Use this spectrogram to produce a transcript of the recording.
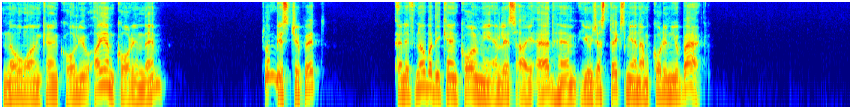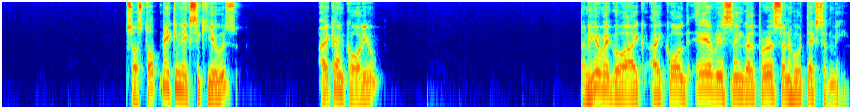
no one can call you. I am calling them. Don't be stupid. And if nobody can call me unless I add him, you just text me and I'm calling you back. So stop making excuse. I can call you. And here we go. I, I called every single person who texted me.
